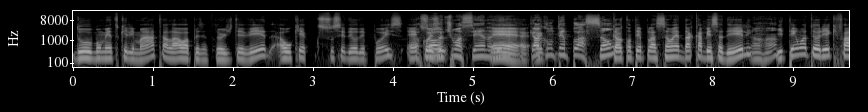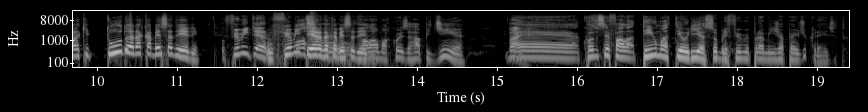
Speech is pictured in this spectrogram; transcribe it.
do momento que ele mata lá o apresentador de TV, o que sucedeu depois é a coisa sua última cena é, né? aquela é- contemplação. aquela contemplação é da cabeça dele. Aham. E tem uma teoria que fala que tudo é da cabeça dele. O filme inteiro. O filme Posso inteiro da cabeça dele. falar uma coisa rapidinha? Vai. É, quando você fala, tem uma teoria sobre filme, pra mim já perde o crédito.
